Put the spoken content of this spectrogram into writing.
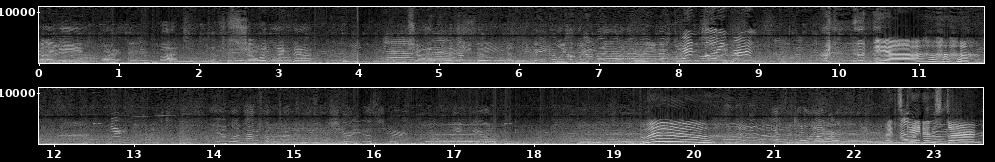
But I mean, what? I, but to show it like that, can you show it up on the TV and it'll blink, blink, blink like yeah, you just do it. Run, Molly, run. yeah. Here. Yeah, let him have it a couple times. Share, you guys share. Thank you. Woo! It's Caden's turn.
